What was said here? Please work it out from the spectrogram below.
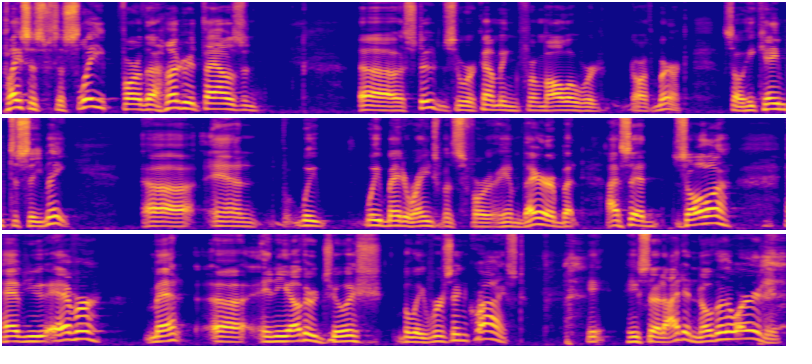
places to sleep for the 100,000 uh, students who were coming from all over North America. So he came to see me. Uh, and we, we made arrangements for him there. But I said, Zola, have you ever met uh, any other Jewish believers in Christ? He, he said, I didn't know there were any.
